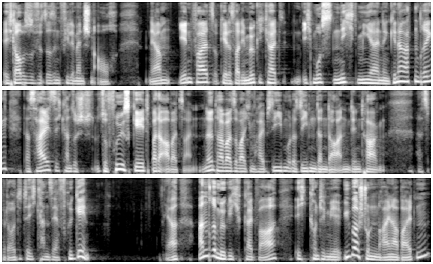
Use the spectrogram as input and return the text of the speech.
ich glaube, so, sind viele Menschen auch. Ja, jedenfalls, okay, das war die Möglichkeit, ich muss nicht Mia in den Kindergarten bringen. Das heißt, ich kann so, so früh es geht bei der Arbeit sein. Ne? Teilweise war ich um halb sieben oder sieben dann da an den Tagen. Das bedeutete, ich kann sehr früh gehen. Ja, andere Möglichkeit war, ich konnte mir Überstunden reinarbeiten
